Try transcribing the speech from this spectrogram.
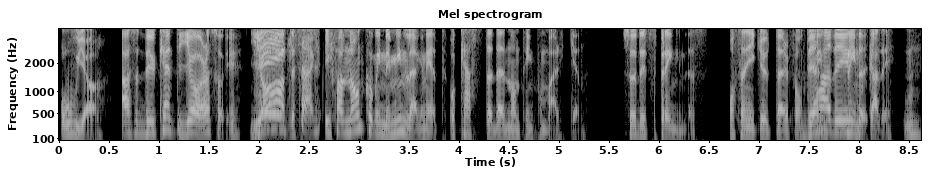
Oh ja. Alltså du kan inte göra så ju. Nej, Jag hade, exakt. ifall någon kom in i min lägenhet och kastade någonting på marken så det sprängdes och sen gick ut därifrån Det hade ju inte- flintskallig. Mm.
